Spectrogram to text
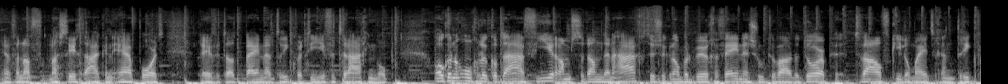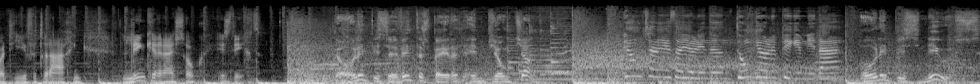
En vanaf Maastricht-Aken Airport levert dat bijna drie kwartier vertraging op. Ook een ongeluk op de A4 Amsterdam-Den Haag... tussen Knoop het Burgerveen en Dorp 12 kilometer en drie kwartier vertraging. Linker rijstrook is dicht. De Olympische Winterspelen in Pyeongchang. 평창에서 열리는 동계올림픽입니다. Olympisch nieuws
